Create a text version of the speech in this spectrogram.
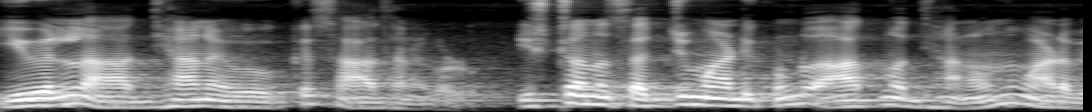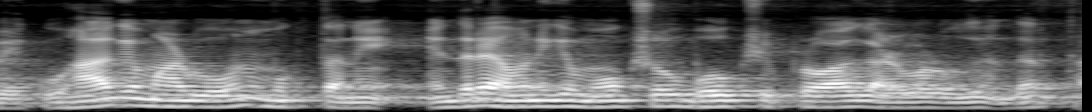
ಇವೆಲ್ಲ ಧ್ಯಾನ ಯೋಗಕ್ಕೆ ಸಾಧನಗಳು. ಇಷ್ಟನ್ನು ಸಜ್ಜು ಮಾಡಿಕೊಂಡು ಆತ್ಮಧ್ಯಾನವನ್ನು ಮಾಡಬೇಕು. ಹಾಗೆ ಮಾಡುವವನು ಮುಕ್ತನೇ ಎಂದರೆ ಅವನಿಗೆ ಮೋಕ್ಷವು, ಭೋಕ್ಷಿಪ್ರವಾಗಿ ಅಳವಡುವುದು ಎಂದರ್ಥ.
